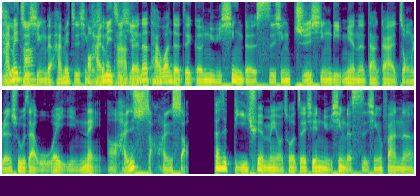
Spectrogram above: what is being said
还没执行的，还没执行的，哦，还没执行。对，那台湾的这个女性的死刑执行里面呢，大概总人数在五位以内啊，哦，很少很少。但是的确没有做，这些女性的死刑犯呢，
